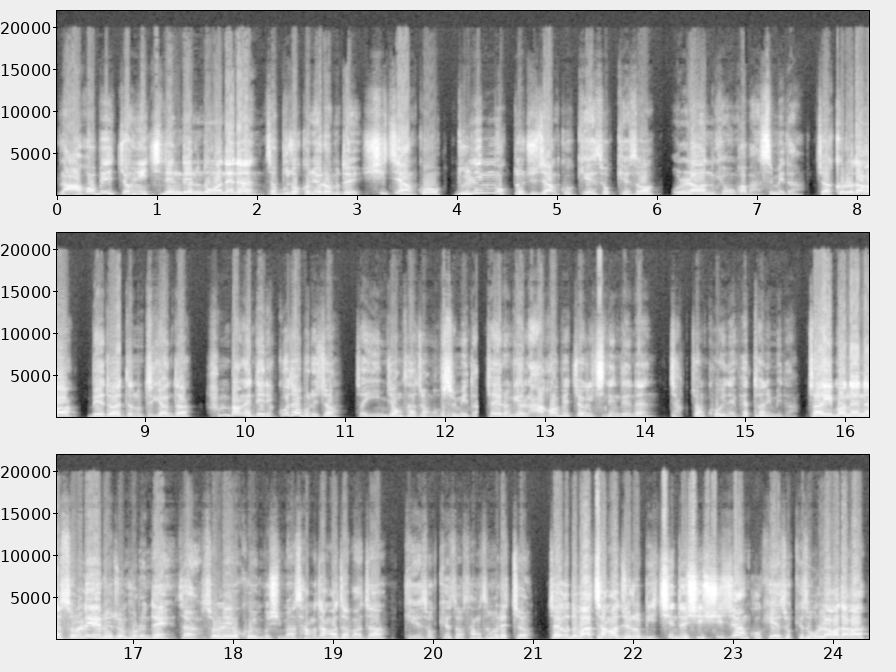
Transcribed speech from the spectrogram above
락업 일정이 진행되는 동안에는 자 무조건 여러분들 쉬지 않고 눌림목도 주지 않고 계속해서 올라가는 경우가 많습니다. 자 그러다가 매도할 때는 어떻게 한다? 한 방에 내리 꽂아버리죠. 자 인정사정 없습니다. 자 이런 게 락업 일정이 진행되는 작전 코인의 패턴입니다. 자 이번에는 솔레이어를 좀 보는데 자 솔레이어 코인 보시면 상장하자마자 계속해서 상승을 했죠. 자 이것도 마찬가지로 미친 듯이 쉬지 않고 계속해서 올라가다가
